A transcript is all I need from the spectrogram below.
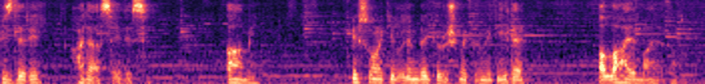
bizleri halas eylesin. Amin. Bir sonraki bölümde görüşmek ümidiyle Allah'a emanet olun.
